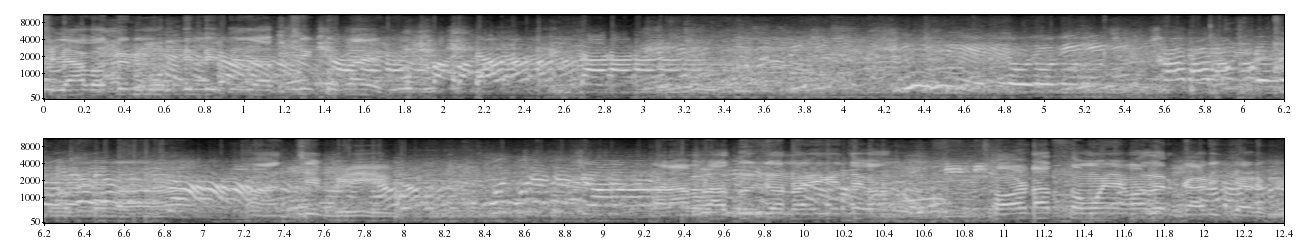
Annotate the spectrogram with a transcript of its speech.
শিলাবতীর মূর্তি নিতে যাচ্ছি কোথায় আছে ভিড় দুজন হয়ে গেছে এখন ছটার সময় আমাদের গাড়ি ছাড়বে।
